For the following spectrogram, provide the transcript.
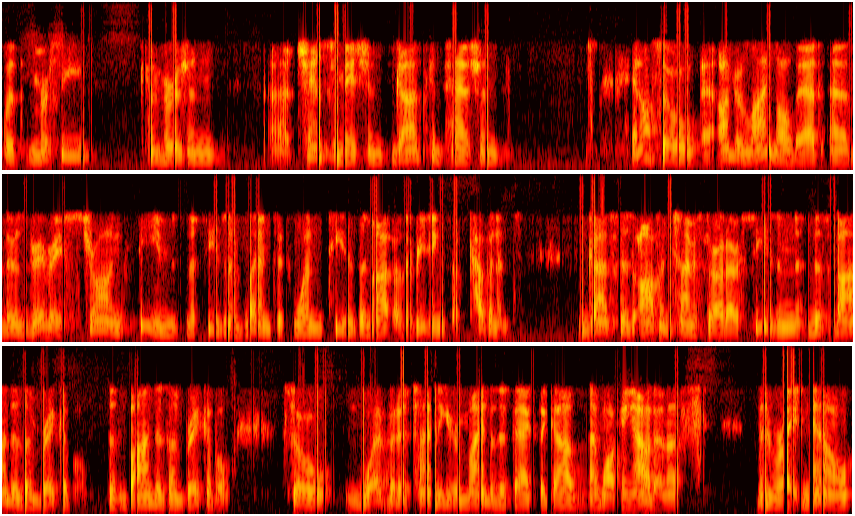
with mercy, conversion, uh, transformation, God's compassion. And also, uh, underlying all that, uh, there's very, very strong themes in the season of Lent if one teases them out of the readings of covenant. God says oftentimes throughout our season, this bond is unbreakable. This bond is unbreakable. So, what but a time to get reminded of the fact that God's not walking out on us than right now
